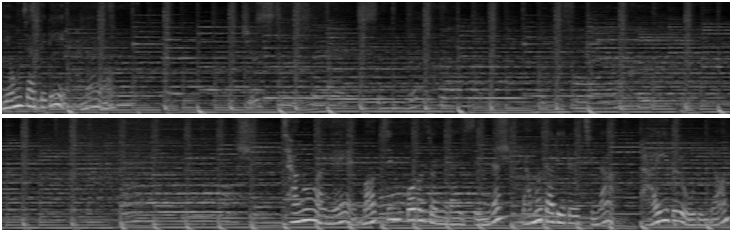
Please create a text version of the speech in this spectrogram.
이용자들이 많아요. 장호항의 멋진 포토존이라 할 수 있는 나무다리를 지나 바위를 오르면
